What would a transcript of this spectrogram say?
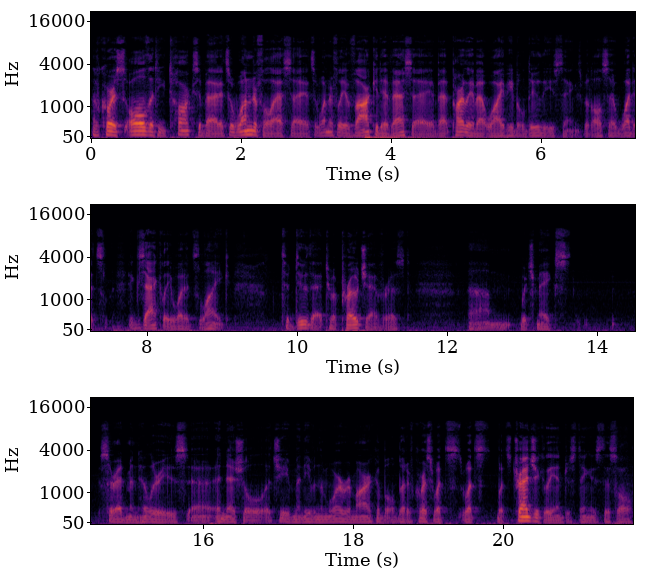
of course, all that he talks about, it's a wonderful essay. It's a wonderfully evocative essay about partly about why people do these things, but also what it's exactly what it's like to do that, to approach Everest, um, which makes Sir Edmund Hillary's uh, initial achievement even the more remarkable. But of course, what's what's what's tragically interesting is this all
